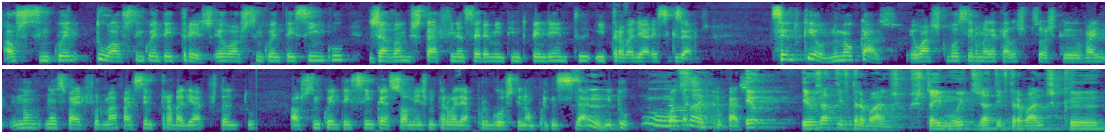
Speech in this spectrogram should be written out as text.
aos 50, tu aos 53, eu aos 55, já vamos estar financeiramente independente e trabalhar se quisermos. Sendo que eu, no meu caso, eu acho que vou ser uma daquelas pessoas que vai, não, não se vai reformar, vai sempre trabalhar, portanto, aos 55 é só mesmo trabalhar por gosto e não por necessidade. Hum, e tu? Não Qual vai sei. ser o teu caso? Eu, eu já tive trabalhos que gostei muito, já tive trabalhos que.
